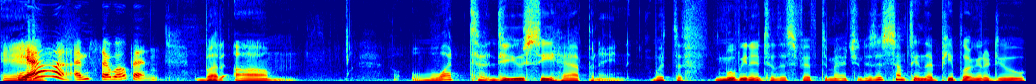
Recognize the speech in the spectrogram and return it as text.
And, yeah, I'm so open. But um, what do you see happening with the f- moving into this fifth dimension? Is this something that people are going to do?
